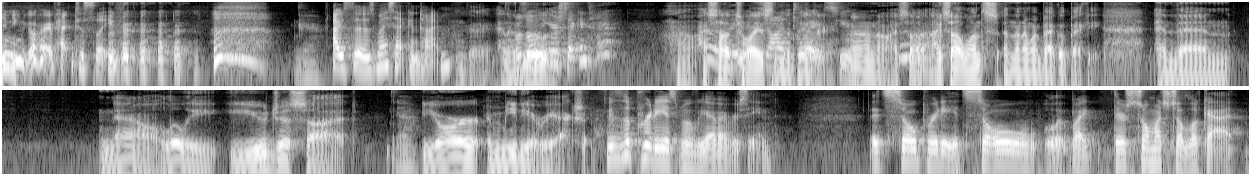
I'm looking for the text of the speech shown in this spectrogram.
then you'd go right back to sleep. I that was my second time. Okay, and then Was it only your second time? Oh, no, oh, I saw it twice saw in the theater. twice, you- No, no, no. I saw I oh. saw it once, and then I went back with Becky, and then now Lily, you just saw it. Yeah. Your immediate reaction. This is the prettiest movie I've ever seen. It's so pretty. It's so like there's so much to look at.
